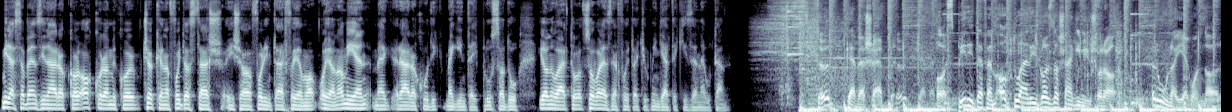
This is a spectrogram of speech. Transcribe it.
mi lesz a benzinárakkal akkor, amikor csökken a fogyasztás és a forint árfolyama olyan, amilyen, meg rárakódik megint egy pluszadó januártól. Szóval ezzel folytatjuk mindjárt egy kis zene után. Több, kevesebb. Több, kevesebb. A Spirit FM aktuális gazdasági műsora. Rónai Egonnal.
